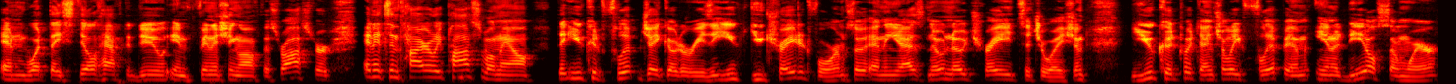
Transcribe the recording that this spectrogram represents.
and what they still have to do in finishing off this roster. And it's entirely possible now that you could flip Jake Odorizzi. You you traded for him, so and he has no no trade situation. You could potentially flip him in a deal somewhere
